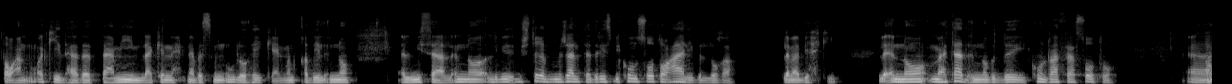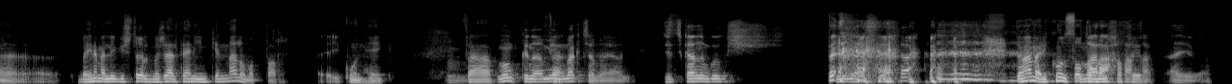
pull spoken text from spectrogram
طبعا واكيد هذا التعميم لكن إحنا بس بنقوله هيك يعني من قبيل إنه المثال إنه اللي بيشتغل بمجال التدريس بيكون صوته عالي باللغة لما بيحكي لأنه معتاد إنه بده يكون رافع صوته. آه بينما اللي بيشتغل بمجال ثاني يمكن ما له مضطر يكون هيك. ف... ممكن أمين ف... مكتبة يعني. تتكلم تقول تماما يكون صوته منخفض أيوه.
